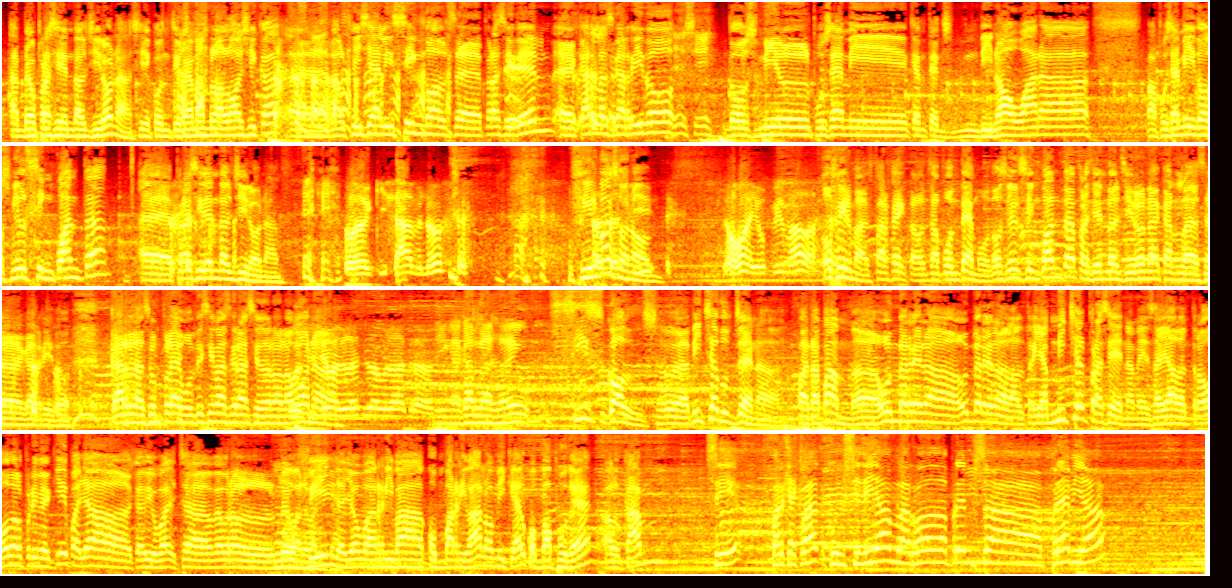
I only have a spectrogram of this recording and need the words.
et veu president del Girona. Si continuem amb la lògica eh, del Figeli 5 gols eh, president, eh, Carles Garrido Sí, sí. 2000, posem-hi, què en tens, 19 ara, va, posem-hi 2050, eh, president del Girona. Bueno, qui sap, no? Ho firmes o no? No, home, jo ho firmava. Ho firmes, perfecte, doncs apuntem-ho. 2050, president del Girona, Carles eh, Garrido. Carles, un plaer, moltíssimes gràcies, enhorabona. Moltíssimes gràcies a vosaltres. Vinga, Carles, adeu. Sis gols, eh, mitja dotzena, patapam, eh, un darrere, un darrere l'altre. I amb Mitchell present, a més, allà, l'entrenador del primer equip, allà que diu, vaig a veure el Una meu barbaritat. fill, allò va arribar com va arribar, no, Miquel, com va poder, al camp. Sí, perquè clar, coincidia amb la roda de premsa prèvia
